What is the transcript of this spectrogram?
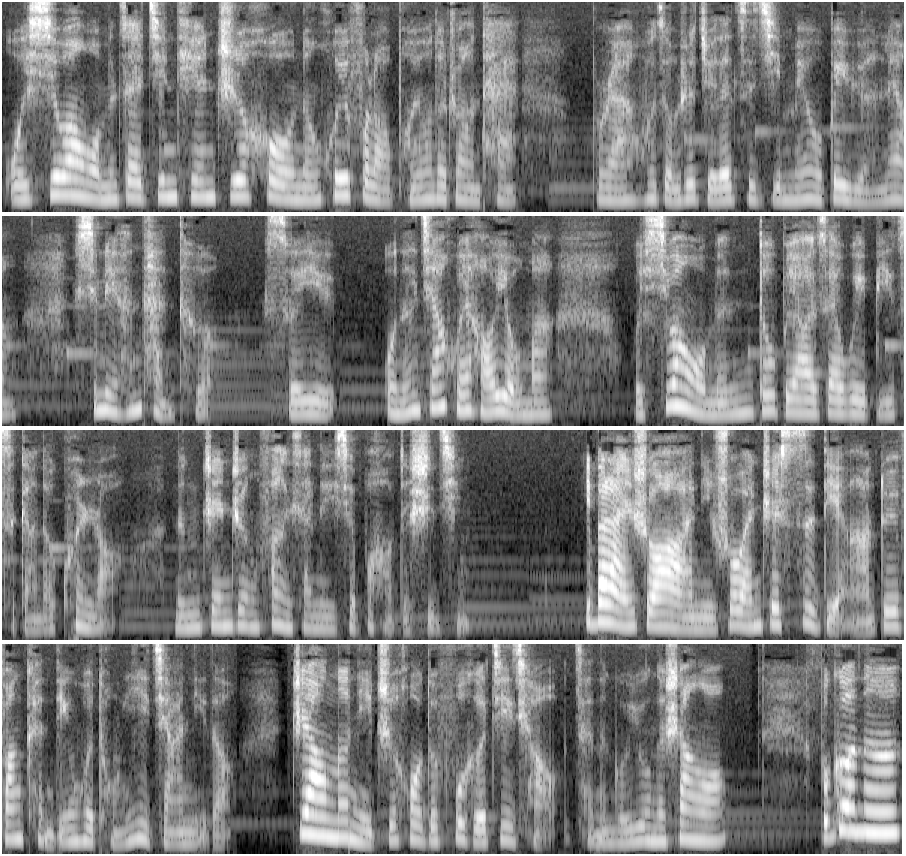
我希望我们在今天之后能恢复老朋友的状态，不然我总是觉得自己没有被原谅，心里很忐忑。所以，我能加回好友吗？我希望我们都不要再为彼此感到困扰。能真正放下那些不好的事情。一般来说啊，你说完这四点啊，对方肯定会同意加你的。这样呢，你之后的复合技巧才能够用得上哦。不过呢，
